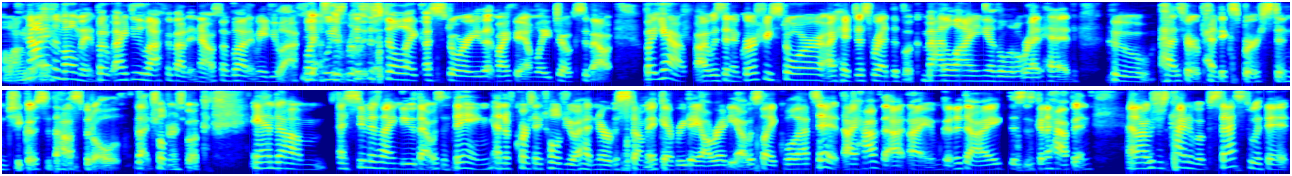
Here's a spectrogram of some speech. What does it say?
along Not in the moment, but I do laugh about it now. So I'm glad it made you laugh. Like yes, we, really this did. is still like a story that my family jokes about. But yeah, I was in a grocery store. I had just read the book Madeline, you know, the little redhead who has her appendix burst and she goes to the hospital, that children's book. And um, as soon as I knew that was a thing, and of course I told you I had nervous stomach every day already, I was like, well, that's it. I have that. I am going to die. This is going to happen. And I was just kind of obsessed with it.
